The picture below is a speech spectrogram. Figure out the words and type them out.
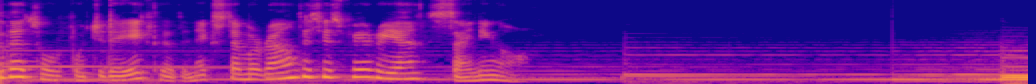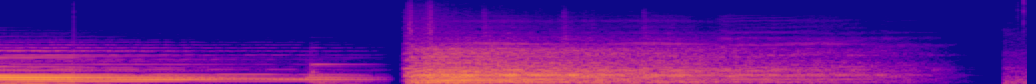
Well, that's all for today. Till the next time around, this is Feria signing off.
